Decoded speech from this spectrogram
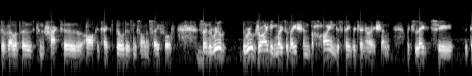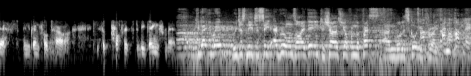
developers, contractors, architects, builders, and so on and so forth. Mm-hmm. So the real the real driving motivation behind estate regeneration, which led to the deaths in Grenfell Tower, the profits to be gained from it. Uh, we can let you in. We just need to see everyone's ID to show us you're from the press, and we'll escort you through. And the public?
